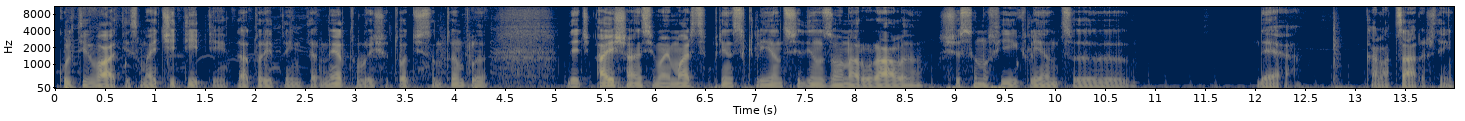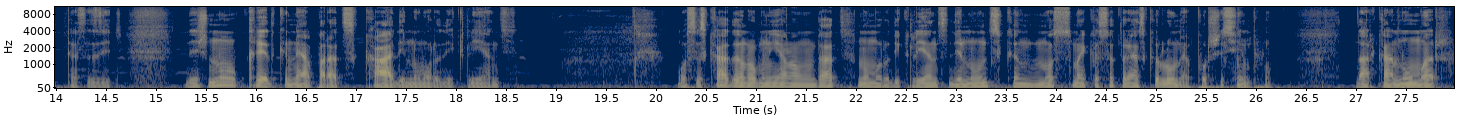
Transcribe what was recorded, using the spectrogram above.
cultivate, sunt mai citite datorită internetului și tot ce se întâmplă. Uh, deci ai șanse mai mari să prinzi clienți și din zona rurală și să nu fii client uh, de aia, ca la țară, știi, ca să zici. Deci nu cred că neapărat scade numărul de clienți. O să scadă în România la un moment dat numărul de clienți de nunți când nu o să mai căsătorească lumea, pur și simplu. Dar ca număr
